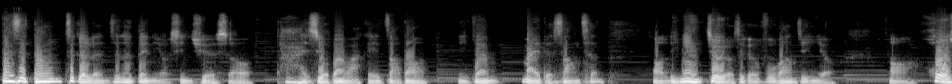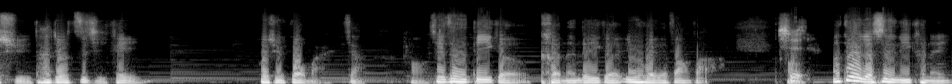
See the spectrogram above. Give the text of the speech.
但是当这个人真的对你有兴趣的时候，他还是有办法可以找到你在卖的商城。哦，里面就有这个复方精油，哦，或许他就自己可以会去购买这样，哦，所以这是第一个可能的一个迂回的方法。是，那第二个是你可能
